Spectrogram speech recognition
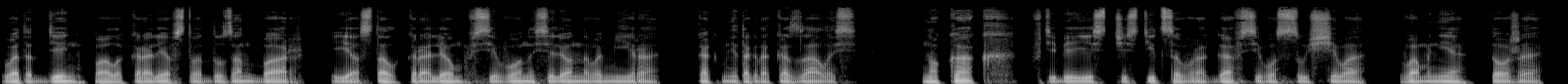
В этот день пало королевство Дузанбар, и я стал королем всего населенного мира, как мне тогда казалось. Но как? В тебе есть частица врага всего сущего, во мне тоже.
